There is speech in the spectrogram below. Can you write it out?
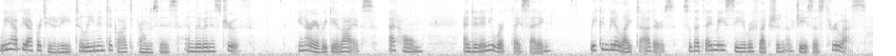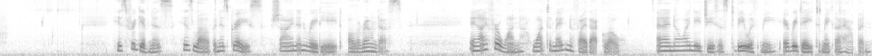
We have the opportunity to lean into God's promises and live in His truth in our everyday lives, at home, and in any workplace setting. We can be a light to others so that they may see a reflection of Jesus through us. His forgiveness, His love, and His grace shine and radiate all around us. And I, for one, want to magnify that glow, and I know I need Jesus to be with me every day to make that happen.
